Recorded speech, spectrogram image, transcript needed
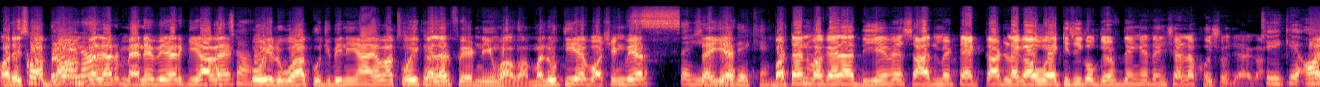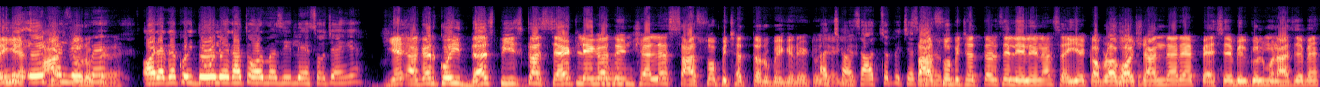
और इसका ब्राउन कलर मैंने वेयर किया हुआ है। अच्छा। कोई रुआ कुछ भी नहीं आया हुआ कोई कलर फेड नहीं हुआ हुआ। मलुकी है वॉशिंग वेयर सही, सही है। बटन वगैरह दिए हुए साथ में टैग कार्ड लगा हुआ है। किसी को गिफ्ट देंगे तो इनशाला खुश हो जाएगा। ठीक है आठ सौ रुपए और अगर कोई दो लेगा तो और मजीद लेस हो जाएँगे? ये अगर कोई दस पीस का सेट लेगा तो हम्म। इनशाला सात सौ पिछहत्तर रुपए के रेट हो अच्छा, जाएँगे। सात सौ पिछहत्तर से ले लेना सही है कपड़ा बहुत शानदार है पैसे बिल्कुल मुनासिब है।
